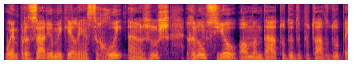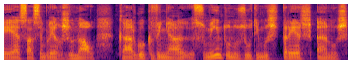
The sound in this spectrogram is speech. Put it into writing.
O empresário miquelense Rui Anjos renunciou ao mandato de deputado do PS à Assembleia Regional, cargo que vinha assumindo nos últimos três anos.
